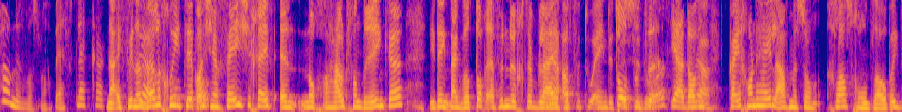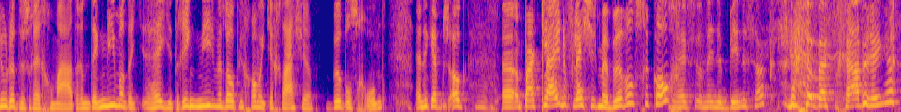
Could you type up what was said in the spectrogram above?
nou, dat was nog best lekker. Nou, ik vind dat Ja, wel een goede tip als je een feestje geeft en nog houdt van drinken. Je denkt, nou, ik wil toch even nuchter Ja, blijven. af en toe één tot het, eh, ja, dan Ja. kan je gewoon de hele avond met zo'n glas rondlopen. Ik doe dat dus regelmatig. En ik denk niemand dat je, hey, je drinkt niet, dan loop je gewoon met je glaasje bubbels rond. En ik heb dus ook eh, een paar kleine flesjes met bubbels gekocht. Heeft ze dan in de binnenzak bij vergaderingen.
